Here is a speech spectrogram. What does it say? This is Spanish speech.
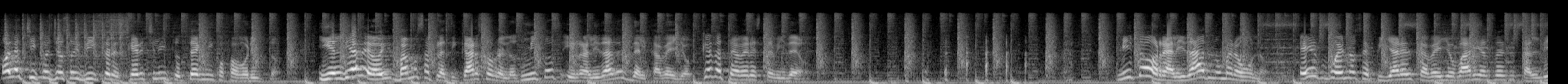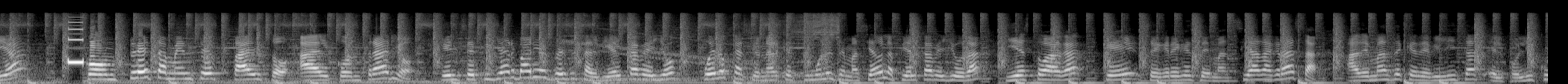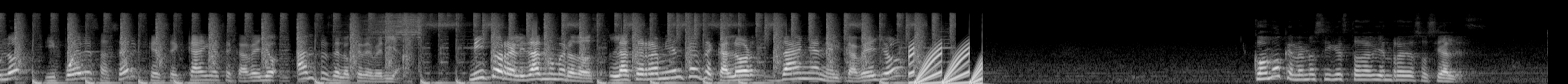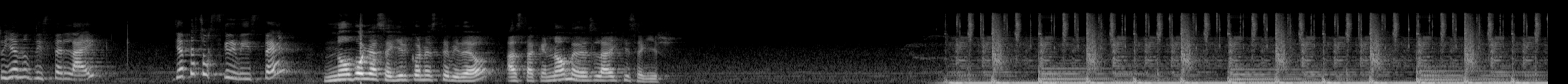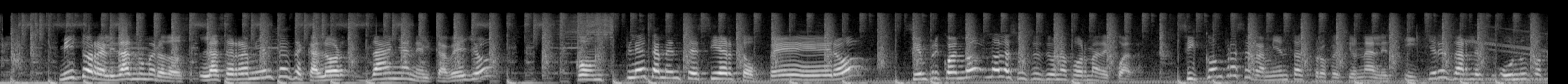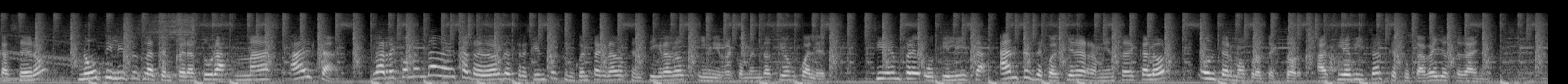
Hola chicos, yo soy Víctor Skerchly, tu técnico favorito. Y el día de hoy vamos a platicar sobre los mitos y realidades del cabello. Quédate a ver este video. Mito o realidad número uno. ¿Es bueno cepillar el cabello varias veces al día? Completamente falso. Al contrario, el cepillar varias veces al día el cabello puede ocasionar que estimules demasiado la piel cabelluda y esto haga que segregues demasiada grasa, además de que debilitas el folículo y puedes hacer que se caiga ese cabello antes de lo que debería. Mito realidad número 2. ¿Las herramientas de calor dañan el cabello? ¿Cómo que no nos sigues todavía en redes sociales? ¿Tú ya nos diste like? ¿Ya te suscribiste? No voy a seguir con este video hasta que no me des like y seguir. Mito realidad número 2. ¿Las herramientas de calor dañan el cabello? Completamente cierto, pero siempre y cuando no las uses de una forma adecuada. Si compras herramientas profesionales y quieres darles un uso casero, no utilices la temperatura más alta. La recomendada es alrededor de 350 grados centígrados y mi recomendación cuál es? Siempre utiliza antes de cualquier herramienta de calor un termoprotector, así evitas que tu cabello se dañe.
